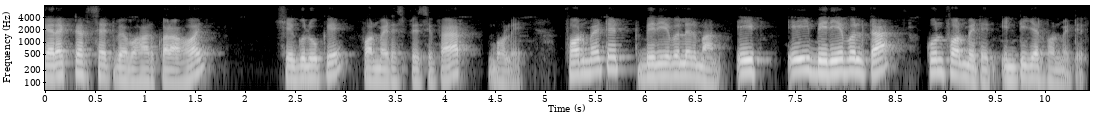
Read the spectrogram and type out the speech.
ক্যারেক্টার সেট ব্যবহার করা হয়, সেগুলোকে ফরম্যাট স্পেসিফায়ার বলে। ফরম্যাটেড ভেরিয়েবলের মান, এই এই ভেরিয়েবলটা কোন ফরম্যাটের ইন্টিজার ফরম্যাটের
